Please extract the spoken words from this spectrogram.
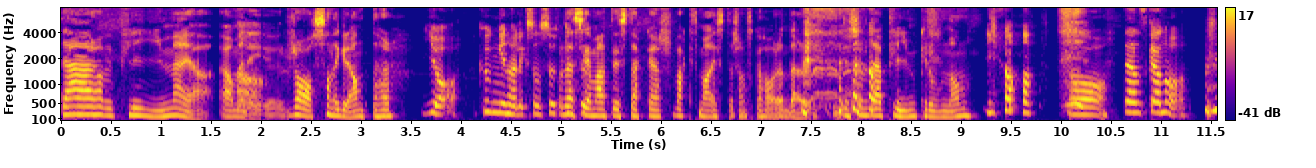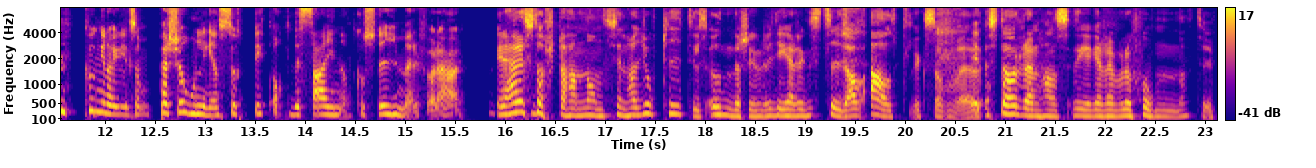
Där har vi plymer ja. Ja men Ja. det är ju rasande grant det här. ja, kungen har liksom suttit Och där ser man att det är stackars vaktmeister som ska ha den där, just den där plymkronan. Ja, Ja, den ska han ha. Kungen har ju liksom personligen suttit och designat kostymer för det här. är det här det största han någonsin har gjort hittills under sin regeringstid av allt liksom? eh, Större än hans egen revolution typ.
